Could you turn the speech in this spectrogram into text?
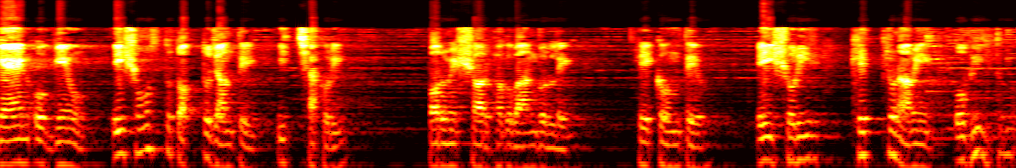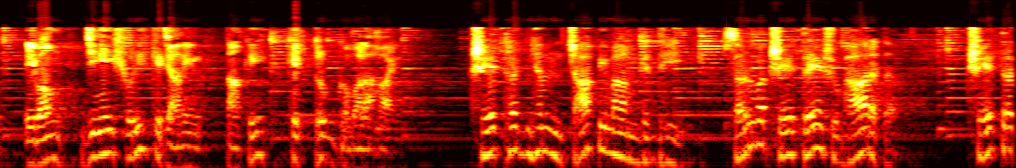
জ্ঞান ও জ্ঞেয় এই সমস্ত তত্ত্ব জানতে ইচ্ছা করি। পরমেশ্বর ভগবান বললে হে কন্তেও এই শরীর ক্ষেত্র নামে অভিহিত এবং যিনি এই শরীরকে জানেন তাকে ক্ষেত্রজ্ঞ বলা হয়। ক্ষেত্রজ্ঞম চাপি মাম বৃদ্ধি সর্বক্ষেত্রেষু ভারত। ক্ষেত্র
